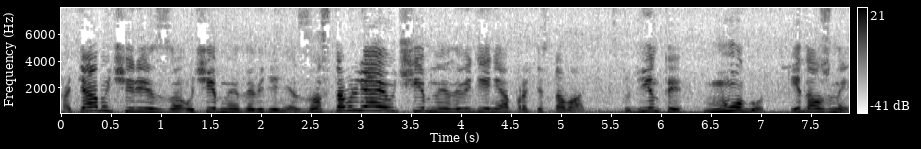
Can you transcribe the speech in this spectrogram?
хотя бы через учебные заведения, заставляя учебные заведения протестовать. Студенты могут и должны.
